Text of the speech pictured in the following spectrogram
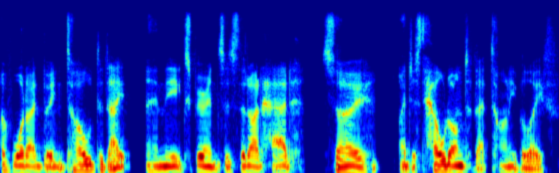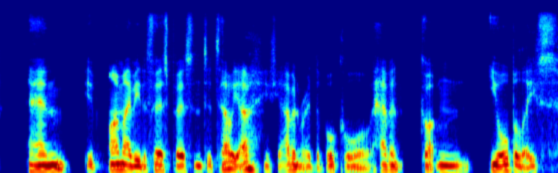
of what I'd been told to date and the experiences that I'd had. So I just held on to that tiny belief. And I may be the first person to tell you, if you haven't read the book or haven't gotten your beliefs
